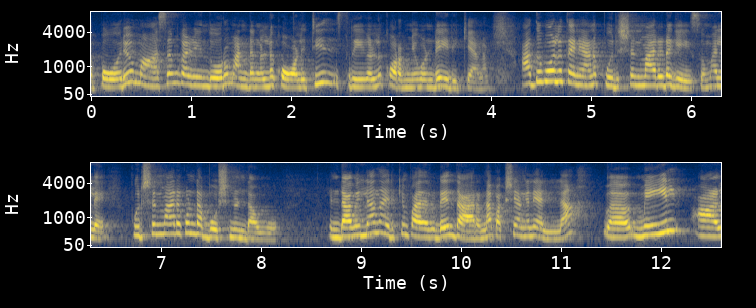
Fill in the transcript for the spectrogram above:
അപ്പോൾ ഓരോ മാസം കഴിയും തോറും അണ്ടങ്ങളുടെ ക്വാളിറ്റി സ്ത്രീകളിൽ കുറഞ്ഞുകൊണ്ടേ ഇരിക്കുകയാണ് അതുപോലെ തന്നെയാണ് പുരുഷന്മാരുടെ കേസും അല്ലേ? പുരുഷന്മാരെ കൊണ്ട് അബോഷൻ ഉണ്ടാവുമോ? ഉണ്ടാവില്ല എന്നായിരിക്കും പലരുടെയും ധാരണ. പക്ഷെ അങ്ങനെയല്ല. മെയിൽ ആൾ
